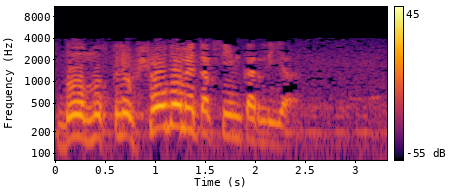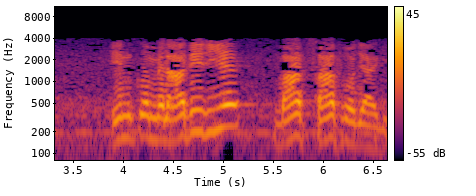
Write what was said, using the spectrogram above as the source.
دو مختلف شعبوں میں تقسیم کر لیا۔ ان کو ملا دیجیے۔ بات صاف ہو جائے گی۔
